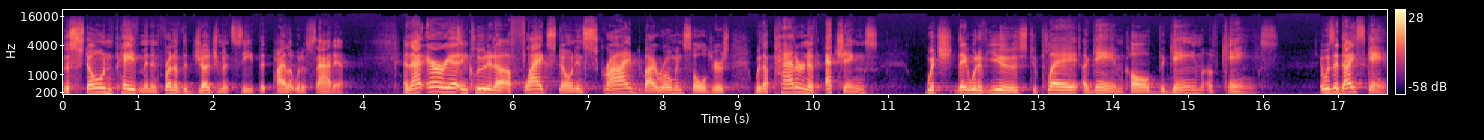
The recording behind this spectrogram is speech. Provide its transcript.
the stone pavement in front of the judgment seat that Pilate would have sat in. And that area included a, a flagstone inscribed by Roman soldiers with a pattern of etchings which they would have used to play a game called the Game of Kings. It was a dice game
